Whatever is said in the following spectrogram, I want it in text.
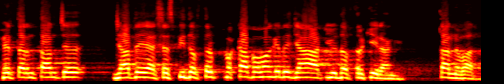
ਫਿਰ ਤਰਨਤਾਰਨ ਚ ਜਾਂ ਤੇ ਐਸਐਸਪੀ ਦਫ਼ਤਰ ਪੱਕਾ ਪਵਾਂਗੇ ਤੇ ਜਾਂ ਆਰਟੀਓ ਦਫ਼ਤਰ ਘੇਰਾਂਗੇ। ਧੰਨਵਾਦ।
